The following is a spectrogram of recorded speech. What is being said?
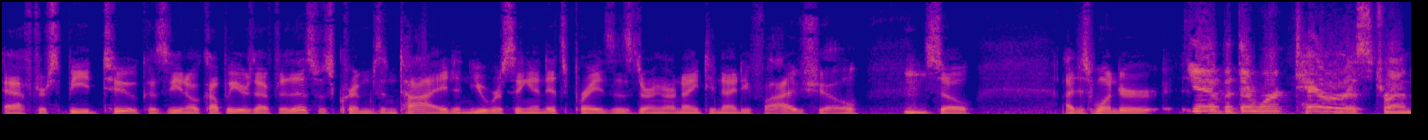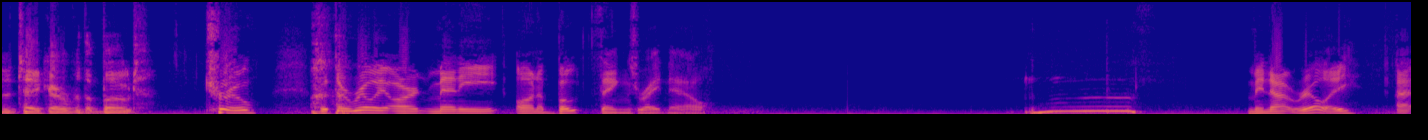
After Speed 2, because you know a couple years after this was Crimson Tide, and you were singing its praises during our 1995 show. Hmm. So, I just wonder. Yeah, but there weren't terrorists trying to take over the boat. True, but there really aren't many on a boat things right now. Mm. I mean, not really. Uh,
